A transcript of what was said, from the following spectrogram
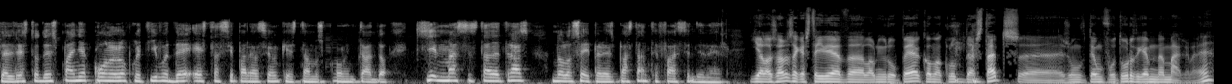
del resto de España con el objetivo de esta separación que estamos comentando. ¿Quién más está detrás? No lo sé, pero es bastante fácil de ver. I aleshores aquesta idea de la Unió Europea com a club d'estats eh, és un, un futur, diguem-ne, magre, eh?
